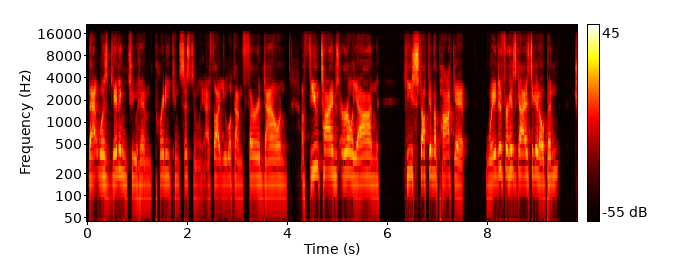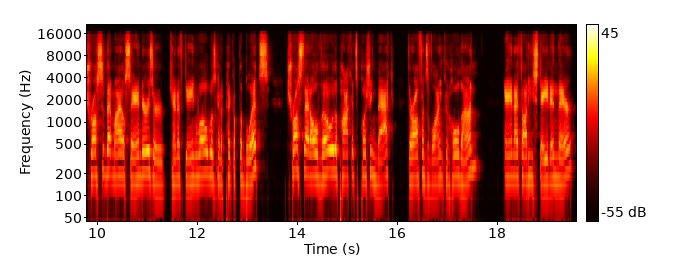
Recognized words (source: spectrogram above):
that was getting to him pretty consistently. I thought you look on third down a few times early on, he stuck in the pocket, waited for his guys to get open, trusted that Miles Sanders or Kenneth Gainwell was going to pick up the blitz, trust that although the pocket's pushing back, their offensive line could hold on. And I thought he stayed in there,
